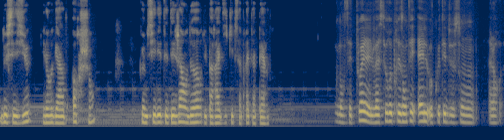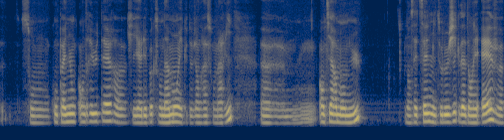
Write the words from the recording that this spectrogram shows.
De ses yeux, il regarde hors champ, comme s'il était déjà en dehors du paradis qu'il s'apprête à perdre. Dans cette toile, elle va se représenter, elle, aux côtés de son, alors, son compagnon André Uther, euh, qui est à l'époque son amant et qui deviendra son mari, euh, entièrement nu, dans cette scène mythologique d'Adam et Ève.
